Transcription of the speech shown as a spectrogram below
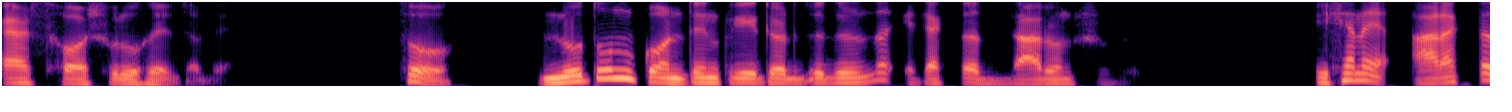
অ্যাডস হওয়া শুরু হয়ে যাবে। সো নতুন কনটেন্ট ক্রিয়েটরদের জন্য এটা একটা দারুণ সুযোগ। এখানে আর একটা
